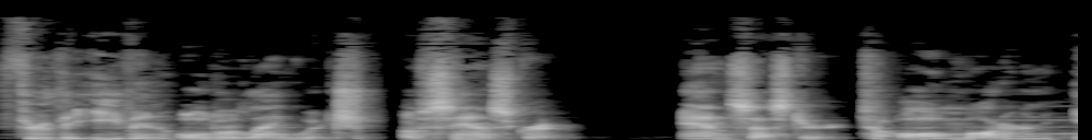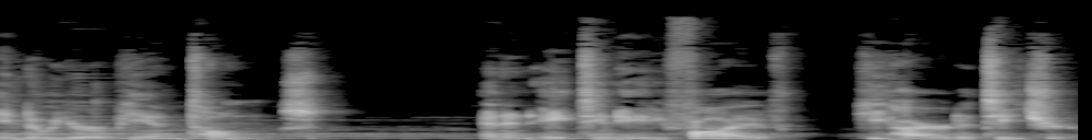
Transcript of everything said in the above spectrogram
through the even older language of Sanskrit, ancestor to all modern Indo European tongues. And in 1885, he hired a teacher.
